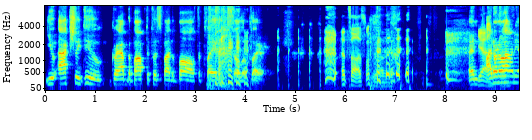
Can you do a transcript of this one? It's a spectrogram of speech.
you actually do grab the boptopus by the ball to play it as a solo player. That's awesome. And Yeah, i don't know how any,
